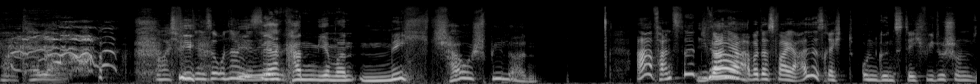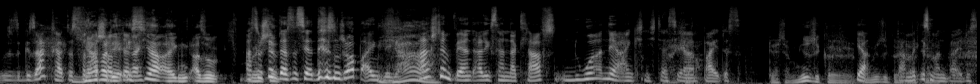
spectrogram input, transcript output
Mark Keller. Oh, ich finde den so wie unangenehm. sehr kann jemand nicht schauspielern? Ah, fandst du? Die Ja. waren ja, aber das war ja alles recht ungünstig, wie du schon gesagt hattest. Ja, aber der ist ja eigentlich, also Achso, stimmt, das ist ja dessen Job eigentlich. Ja. Ah, stimmt, während Alexander Klavs nur, ne, eigentlich nicht, das ist ja, beides. Der ist ja Musical. Ja, Musical damit ist man beides.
